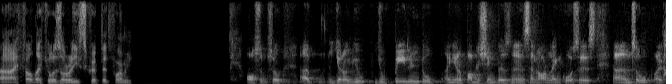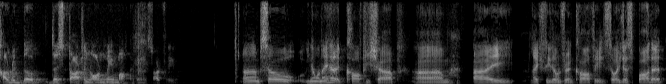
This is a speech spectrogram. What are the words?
uh, I felt like it was already scripted for me. Awesome. So, uh, you know, you you paid into uh, you know publishing business and online courses. Um, so, how did the the start in online marketing start for you? Um, so you know, when I had a coffee shop, um, I actually don't drink coffee, so I just bought it.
